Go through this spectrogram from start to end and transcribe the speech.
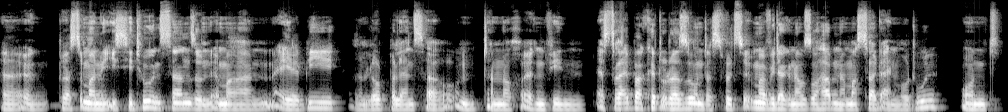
äh, du hast immer eine EC2-Instanz und immer ein ALB, also ein Load Balancer und dann noch irgendwie ein S3-Bucket oder so und das willst du immer wieder genauso haben, dann machst du halt ein Modul und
